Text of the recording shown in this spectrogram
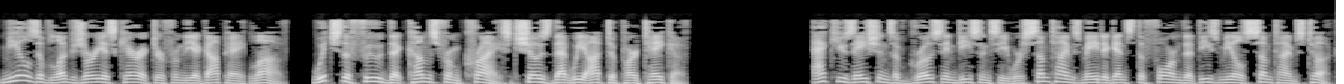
meals of luxurious character from the agape love, which the food that comes from Christ shows that we ought to partake of. Accusations of gross indecency were sometimes made against the form that these meals sometimes took.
